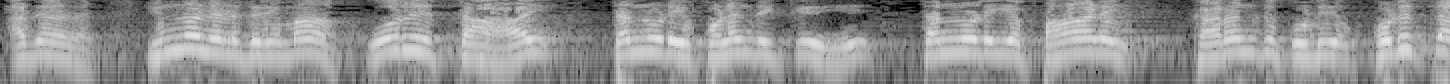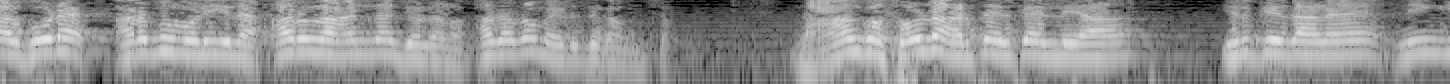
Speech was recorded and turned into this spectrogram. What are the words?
அது இன்னொன்னு என்ன தெரியுமா? ஒரு தாய் தன்னுடைய குழந்தைக்கு தன்னுடைய பாலை கறந்து கொடு கொடுத்தால் கூட அரபு மொழியில அருளான்னு தான் சொல்லணும். அதை தான் எடுத்து காமிச்சோம். நாங்க சொல்ற அர்த்தம் இருக்கா இல்லையா? இருக்கு தானே. நீங்க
